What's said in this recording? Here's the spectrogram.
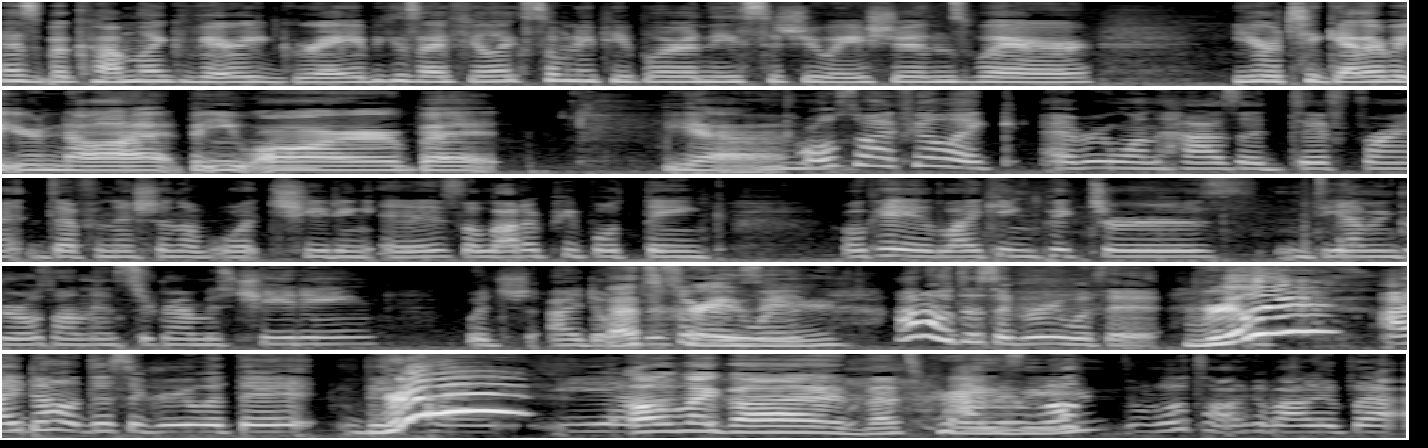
has become like very gray because I feel like so many people are in these situations where you're together but you're not, but you mm-hmm. are, but yeah. Also, I feel like everyone has a different definition of what cheating is. A lot of people think, okay, liking pictures, DMing girls on Instagram is cheating, which I don't That's disagree crazy. with. I don't disagree with it. Really? I don't disagree with it. because- Really? Yeah. Oh my god, that's crazy. I mean, we'll, we'll talk about it, but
